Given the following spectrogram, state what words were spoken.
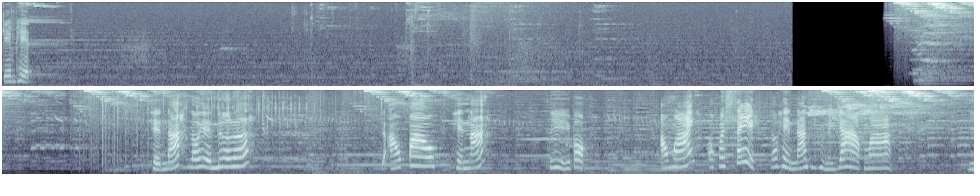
เกมเผ็ด ห็นนะ เราเห็นเธอนะ จะเอาเปล่า เห็นนะนี่บอก เอาไม้ออกมาสิ เราเห็นนะอยู่ในหญ้าออกมา ดี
